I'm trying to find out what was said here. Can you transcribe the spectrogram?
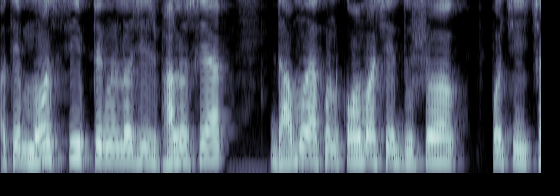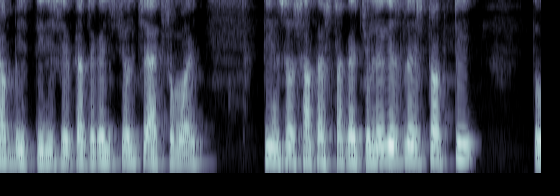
অতএব মসশিপ টেকনোলজিস ভালো শেয়ার দামও এখন কম আছে, দুশো পঁচিশ, ছাব্বিশ, তিরিশের কাছাকাছি চলছে। এক সময় তিনশো সাতাশ টাকায় চলে গেছিল স্টকটি তো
